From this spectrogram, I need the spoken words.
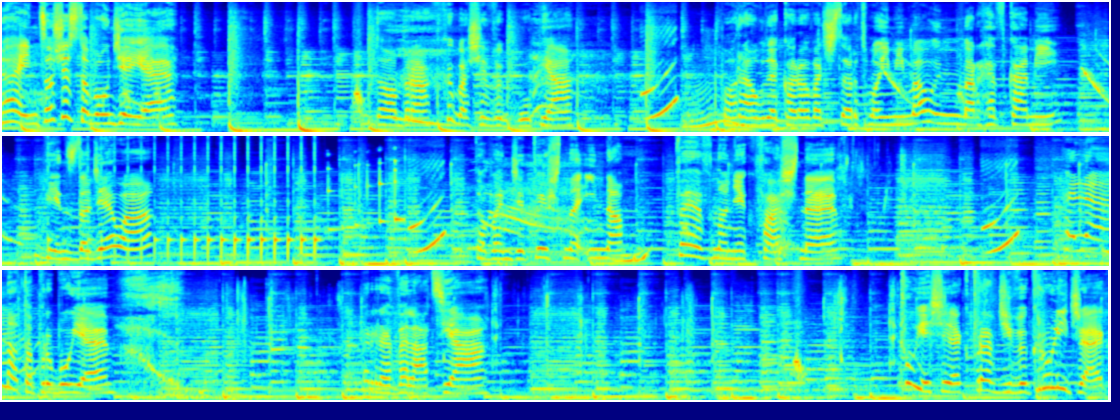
Jane, co się z tobą dzieje? Dobra, chyba się wygłupia. Pora udekorować tort moimi małymi marchewkami. Więc do dzieła. To będzie pyszne i na pewno nie kwaśne. No to próbuję. Rewelacja. Czuję się jak prawdziwy króliczek.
